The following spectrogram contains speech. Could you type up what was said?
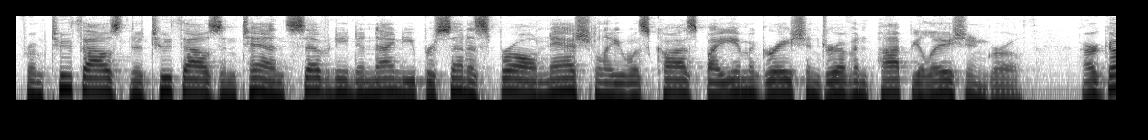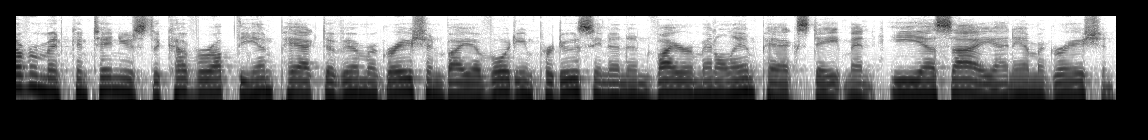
From 2000 to 2010, 70 to 90 percent of sprawl nationally was caused by immigration driven population growth. Our government continues to cover up the impact of immigration by avoiding producing an environmental impact statement, ESI, on immigration.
